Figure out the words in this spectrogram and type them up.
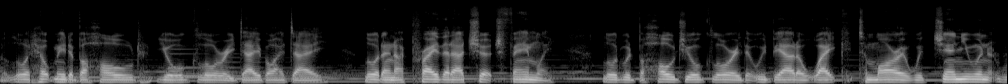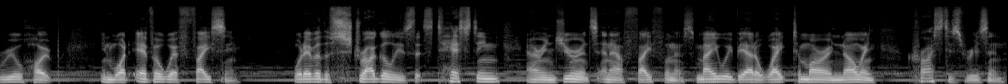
Lord, help me to behold your glory day by day. Lord, and I pray that our church family, Lord, would behold your glory, that we'd be able to wake tomorrow with genuine, real hope in whatever we're facing, whatever the struggle is that's testing our endurance and our faithfulness. May we be able to wake tomorrow knowing Christ is risen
